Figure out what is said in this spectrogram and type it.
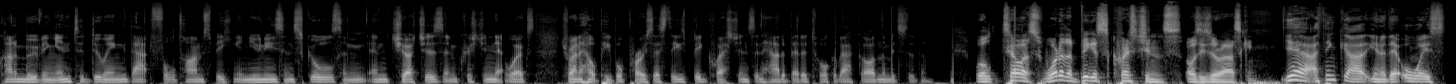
kind of moving into doing that full time, speaking in unis and schools and, and churches and Christian networks, trying to help people process these big questions and how to better talk about God in the midst of them. Well, tell us, what are the biggest questions Aussies are asking? Yeah, I think uh, you know they're always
